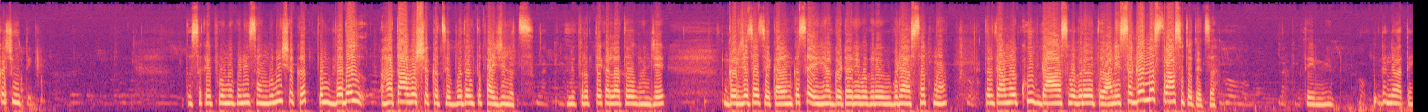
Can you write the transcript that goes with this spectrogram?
कशी होती? तसं काही पूर्णपणे सांगू नाही शकत पण बदल हा तर आवश्यकच आहे. बदल तर पाहिजेलच. आणि प्रत्येकाला तो म्हणजे गरजेचाच आहे. कारण कसं आहे ह्या गटारी वगैरे उघड्या असतात ना तर त्यामुळे खूप डास वगैरे होतं आणि सगळ्यांनाच त्रास होतो त्याचा. ते मी धन्यवाद ताई.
